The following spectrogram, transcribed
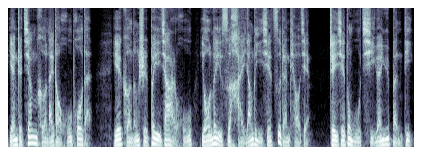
沿着江河来到湖泊的，也可能是贝加尔湖有类似海洋的一些自然条件。这些动物起源于本地。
